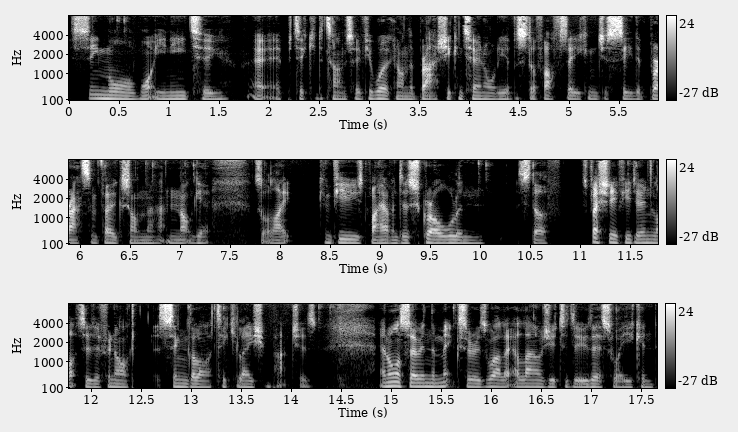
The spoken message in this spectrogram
see more what you need to at a particular time. So if you're working on the brass, you can turn all the other stuff off, so you can just see the brass and focus on that, and not get sort of like confused by having to scroll and stuff especially if you're doing lots of different art single articulation patches. And also in the mixer as well, it allows you to do this where you can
